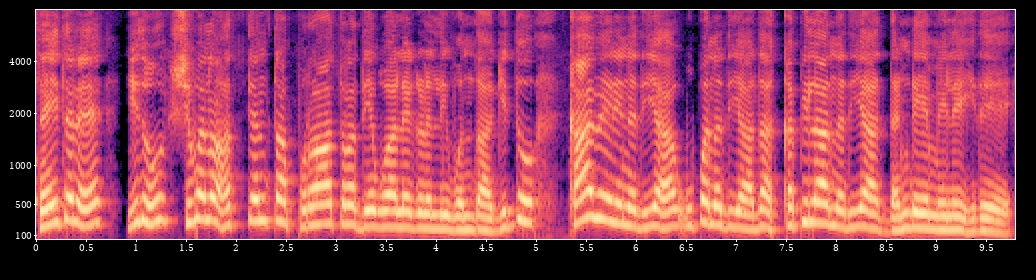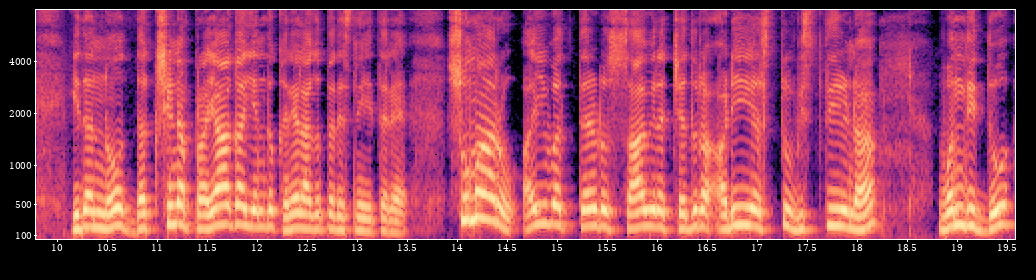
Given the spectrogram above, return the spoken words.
ಸ್ನೇಹಿತರೆ, ಇದು ಶಿವನ ಅತ್ಯಂತ ಪುರಾತನ ದೇವಾಲಯಗಳಲ್ಲಿ ಒಂದಾಗಿದ್ದು, ಕಾವೇರಿ ನದಿಯ ಉಪನದಿಯಾದ ಕಪಿಲಾ ನದಿಯ ದಂಡೆಯ ಮೇಲೆ ಇದೆ. ಇದನ್ನು ದಕ್ಷಿಣ ಪ್ರಯಾಗ ಎಂದು ಕರೆಯಲಾಗುತ್ತದೆ ಸ್ನೇಹಿತರೆ. ಸುಮಾರು ಐವತ್ತೆರಡು ಸಾವಿರ ಚದುರ ಅಡಿಯಷ್ಟು ವಿಸ್ತೀರ್ಣ ಹೊಂದಿದ್ದು,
